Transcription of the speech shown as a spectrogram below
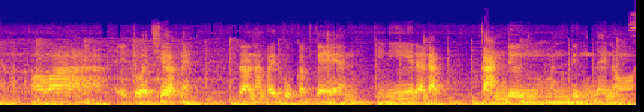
นะครับ เพราะว่าไอตัวเชือกเนี่ยเรานำไปผูกกับแกน ทีนี้ระดับการดึงมันดึงได้น้อย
